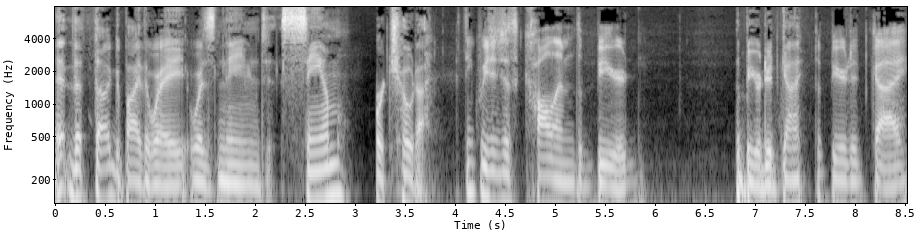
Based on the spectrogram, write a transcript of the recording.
Uh, The thug, by the way, was named Sam Orchota, I think we should just call him the beard, the bearded guy. the bearded guy,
